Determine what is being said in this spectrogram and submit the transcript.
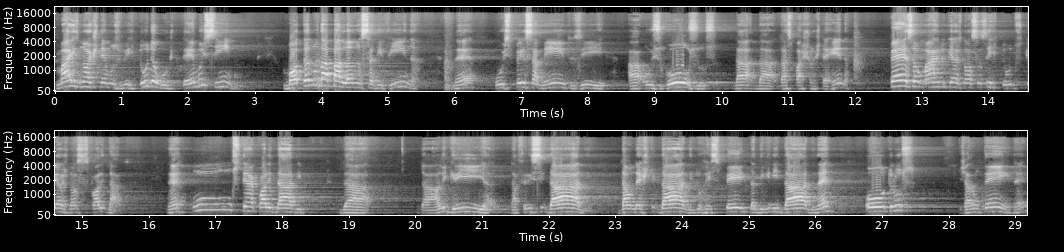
Mas nós temos virtude, Augusto? Temos sim. Botando na balança divina, né, os pensamentos e ah, os gozos da, da, das paixões terrenas, pesam mais do que as nossas virtudes, que as nossas qualidades. Né? Uns têm a qualidade da, da alegria, da felicidade, da honestidade, do respeito, da dignidade, né? Outros já não têm, né?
